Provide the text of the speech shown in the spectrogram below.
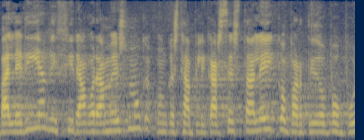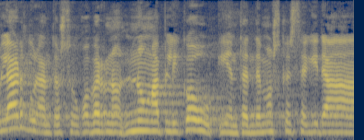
Valería dicir agora mesmo que con que se aplicase esta lei que o Partido Popular durante o seu goberno non aplicou e entendemos que seguirá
